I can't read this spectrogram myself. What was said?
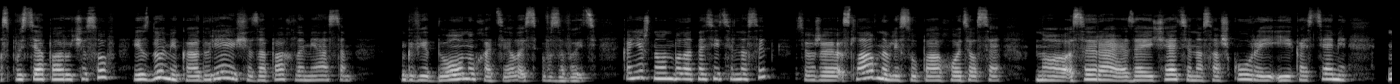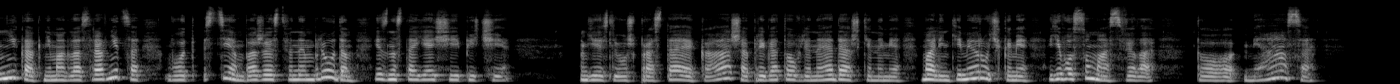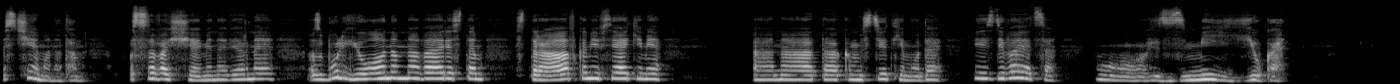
Спустя пару часов из домика одуряюще запахло мясом, Гвидону хотелось взвыть. Конечно, он был относительно сыт, все же славно в лесу поохотился, но сырая заячатина со шкурой и костями никак не могла сравниться вот с тем божественным блюдом из настоящей печи. Если уж простая каша, приготовленная Дашкиными маленькими ручками, его с ума свела, то мясо... С чем оно там? С овощами, наверное, с бульоном наваристым, с травками всякими. Она так мстит ему, да, издевается. Ой, змеюка!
